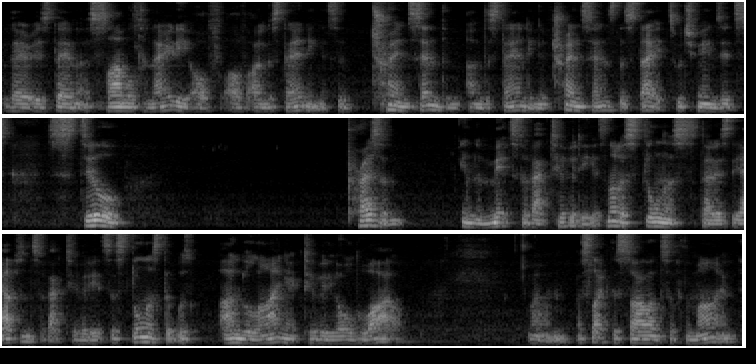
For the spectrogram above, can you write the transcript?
there is then a simultaneity of, of understanding. It's a transcendent understanding. It transcends the states, which means it's still present in the midst of activity. It's not a stillness that is the absence of activity. It's a stillness that was underlying activity all the while. Um, it's like the silence of the mind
